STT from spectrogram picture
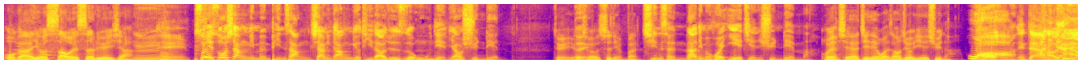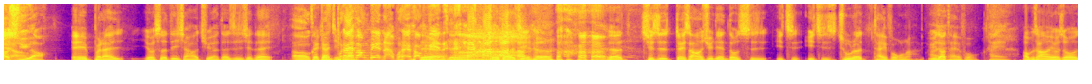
我刚才有稍微涉略一下，嗯，哎，所以说像你们平常，像你刚刚有提到，就是说五点要训练，对，有对时候四点半清晨，那你们会夜间训练吗？会，现在今天晚上就有夜训啊。哇，你等下啊你还要去哦？哎，本来有设定想要去啊，但是现在呃，再看情况不太方便啦，不太方对便啊。对啊，我都已经喝了。呃，其实对上的训练都是一直一直，除了台风啦，遇到台风，哎，啊我们常常有时候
